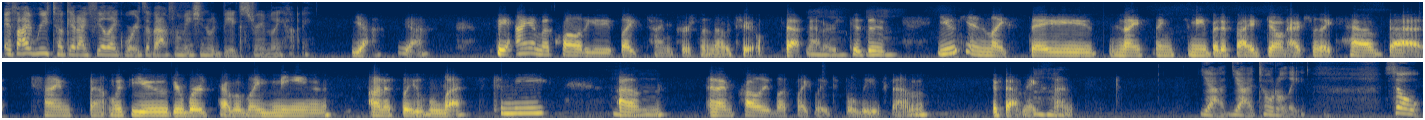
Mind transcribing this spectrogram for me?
if I retook it, I feel like words of affirmation would be extremely high. Yeah, yeah. See, I am a quality like time person though too. That mm-hmm. matters because if mm-hmm. you can like say nice things to me, but if I don't actually like have that time spent with you, your words probably mean honestly less to me, um, and I'm probably less likely to believe them, if that makes sense. Yeah, yeah, totally. So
